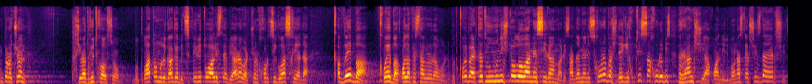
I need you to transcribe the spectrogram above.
იმიტომ რომ ჩვენ ხშირად გითხავს რომ პლატონური გაგებით სპირიტუალისტები არა ვარ ჩვენ ხორცი გვასხია და კვება, კვება, ყველაფერს თავი რომ დავუმორებოთ. კვება ერთ-ერთი უმნიშვნელოვანესი რამ არის ადამიანის ცხოვრებაში და იგი ღვთისმსახურების რანგში აყვანილი მონასტერშიც და ერშიც.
